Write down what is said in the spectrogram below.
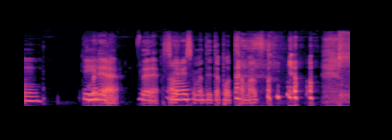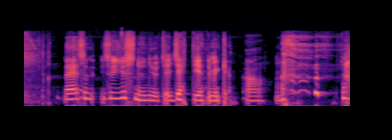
Mm. Det är Men det. det är det. Det är det. Serier Ja. ska man titta på tillsammans. ja. Nej, så, så just nu njuter jag jätte, jättemycket. ja.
